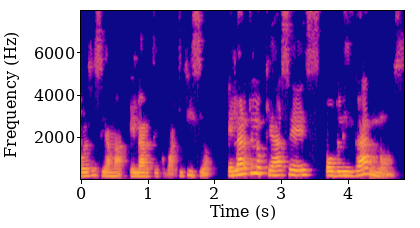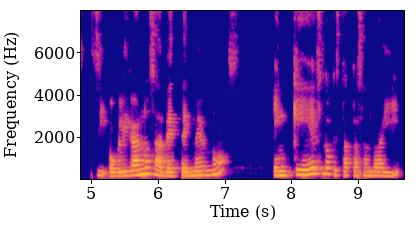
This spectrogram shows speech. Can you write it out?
Por eso se llama el arte como artificio. El arte lo que hace es obligarnos, sí, obligarnos a detenernos en qué es lo que está pasando ahí,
